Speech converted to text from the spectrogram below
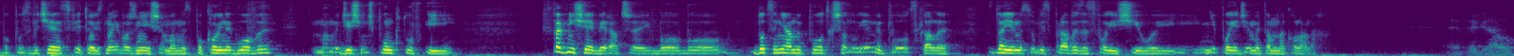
bo po zwycięstwie to jest najważniejsze. Mamy spokojne głowy, mamy 10 punktów i pewni siebie raczej, bo, bo doceniamy Płock, szanujemy Płock, ale zdajemy sobie sprawę ze swojej siły i nie pojedziemy tam na kolanach. Wygrał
